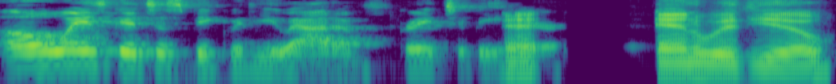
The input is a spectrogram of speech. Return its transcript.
Always good to speak with you, Adam. Great to be and, here. And with you.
